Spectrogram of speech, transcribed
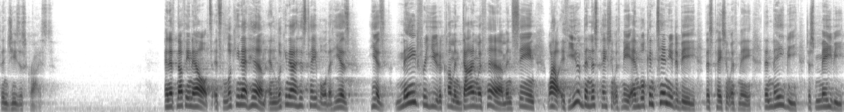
than Jesus Christ. And if nothing else, it's looking at him and looking at his table that he has he has made for you to come and dine with Him and seeing, wow, if you have been this patient with me and will continue to be this patient with me, then maybe, just maybe,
